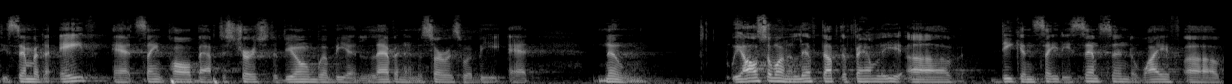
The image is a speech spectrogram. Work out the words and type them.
December the 8th at St. Paul Baptist Church. The viewing will be at 11 and the service will be at noon. We also want to lift up the family of Deacon Sadie Simpson, the wife of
